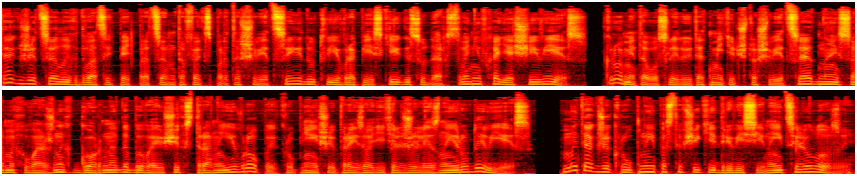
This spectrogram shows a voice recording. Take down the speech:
Также целых 25% экспорта Швеции идут в европейские государства, не входящие в ЕС. Кроме того, следует отметить, что Швеция – одна из самых важных горнодобывающих стран Европы, крупнейший производитель железной руды в ЕС. Мы также крупные поставщики древесины и целлюлозы.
